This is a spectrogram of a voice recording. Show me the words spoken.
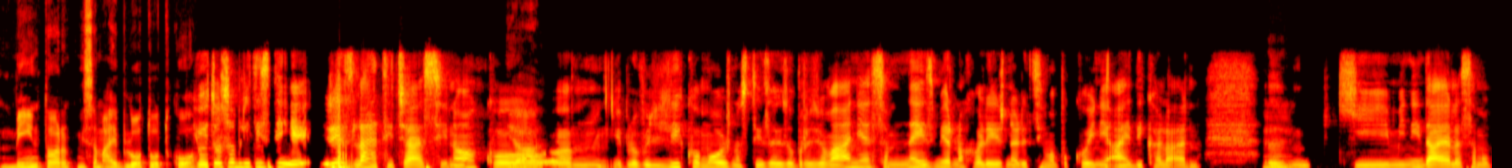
mentor? Mislim, ali je bilo to tako? Jo, to so bili tisti res zlati časi, no? ko ja. um, je bilo veliko možnosti za izobraževanje. Sem neizmerno hvaležna, recimo, pokojni Aidi Kalan, mm. um, ki mi ni dajala samo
